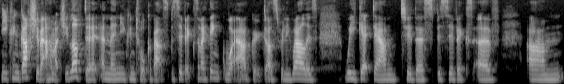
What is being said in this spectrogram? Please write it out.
you can gush about how much you loved it and then you can talk about specifics and i think what our group does really well is we get down to the specifics of um,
